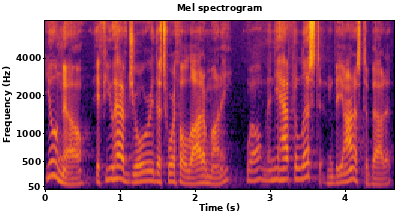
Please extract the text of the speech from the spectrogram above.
You'll know. If you have jewelry that's worth a lot of money, well, then you have to list it and be honest about it.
